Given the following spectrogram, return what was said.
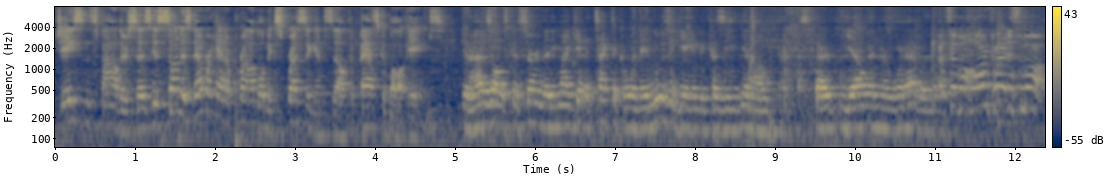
Jason's father says his son has never had a problem expressing himself at basketball games. You know, I was always concerned that he might get a technical when they lose a game because he, you know, start yelling or whatever. Let's have a hard practice tomorrow.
